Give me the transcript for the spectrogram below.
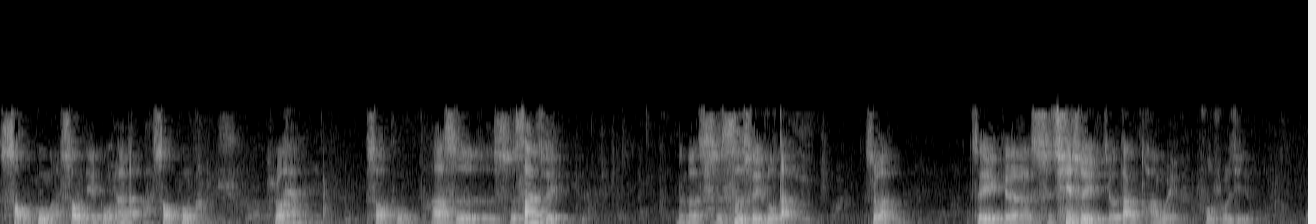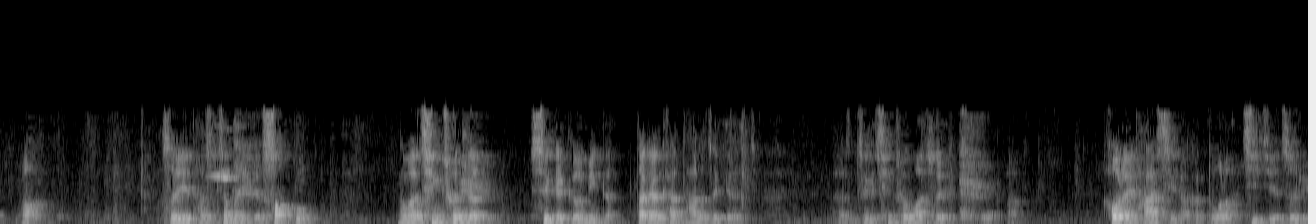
少共啊，少年共产党啊，少共啊，是吧？少共，他是十三岁，那么十四岁入党，是吧？这个十七岁就当团委副书记。是吧？所以他是这么一个少共，那么青春的献给革命的，大家看他的这个呃这个青春万岁啊。后来他写了很多了《季节之旅》，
